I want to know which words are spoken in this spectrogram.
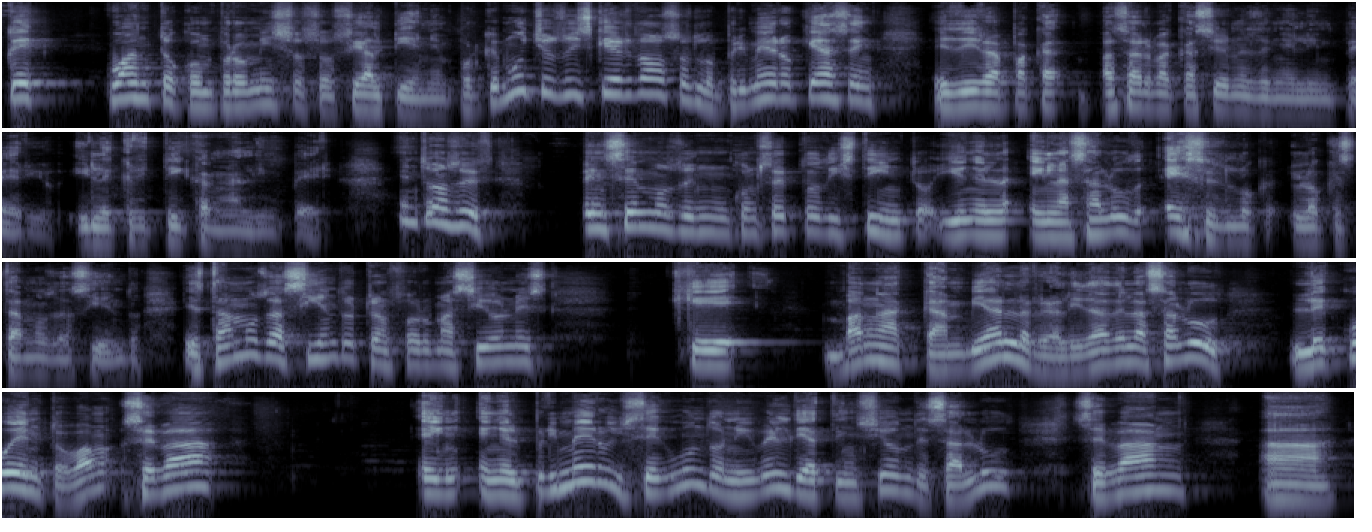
qué cuánto compromiso social tienen, porque muchos izquierdosos lo primero que hacen es ir a pasar vacaciones en el imperio y le critican al imperio. Entonces, pensemos en un concepto distinto y en, la salud, eso es lo que, estamos haciendo. Estamos haciendo transformaciones que van a cambiar la realidad de la salud. Le cuento, se va en, en el primero y segundo nivel de atención de salud, se van a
